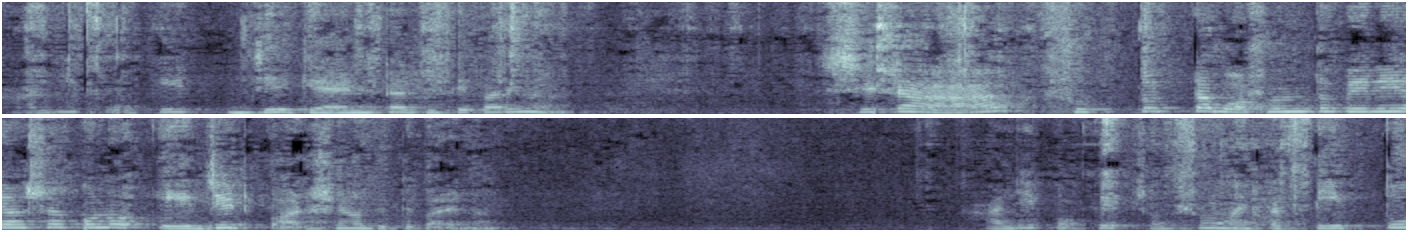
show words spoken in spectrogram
খালি পকেট যে জ্ঞানটা দিতে পারে না, সেটা সত্তরটা বসন্ত পেরিয়ে আসা কোনো এজেড পার্সনও দিতে পারে না। খালি পকেট সবসময় একটা তেতো,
